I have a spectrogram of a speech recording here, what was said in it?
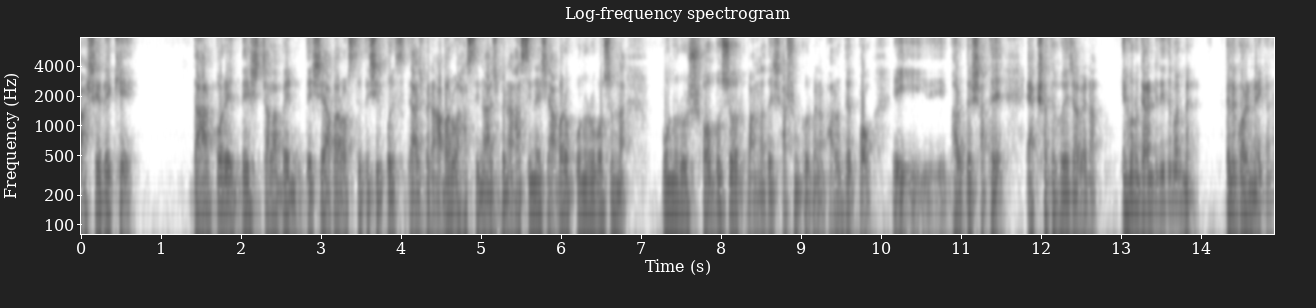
পাশে রেখে তারপরে দেশ চালাবেন, দেশে আবার অস্থিতিশীল পরিস্থিতি আসবে না, আবারও হাসিনা আসবে না, হাসিনা এসে আবারও পনেরো বছর না, পনেরো শ বছর বাংলাদেশ শাসন করবে না, ভারতের প এই ভারতের সাথে একসাথে হয়ে যাবে না। এর কোনো গ্যারান্টি দিতে পারবেন? তাহলে করেন নাই কেন?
